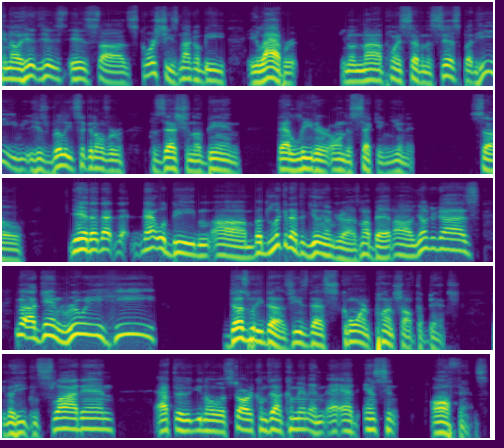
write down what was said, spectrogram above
You know, his his his uh score not gonna be elaborate, you know, 9.7 assists, but he has really taken over possession of being that leader on the second unit. So yeah, that that that would be um, but looking at the younger guys, my bad. Uh younger guys, you know, again, Rui, he does what he does. He's that scoring punch off the bench. You know, he can slide in after you know a starter comes out, come in and add instant offense.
